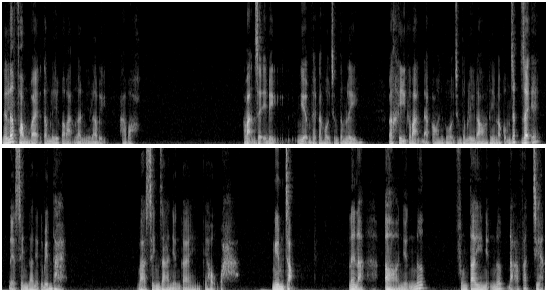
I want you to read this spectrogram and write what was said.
Nên lớp phòng vệ tâm lý của các bạn gần như là bị phá bỏ. Các bạn dễ bị nhiễm phải các hội chứng tâm lý. Và khi các bạn đã có những cái hội chứng tâm lý đó thì nó cũng rất dễ để sinh ra những cái biến thể. Và sinh ra những cái cái hậu quả nghiêm trọng. Nên là ở những nước phương Tây, những nước đã phát triển,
